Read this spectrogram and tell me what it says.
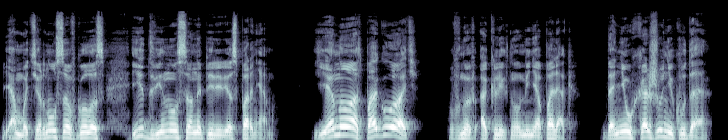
Я матернулся в голос и двинулся на перерез парням. «Енот, погодь!» — вновь окликнул меня поляк. «Да не ухожу никуда!»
